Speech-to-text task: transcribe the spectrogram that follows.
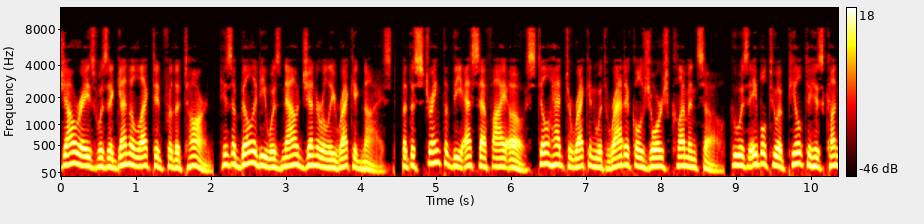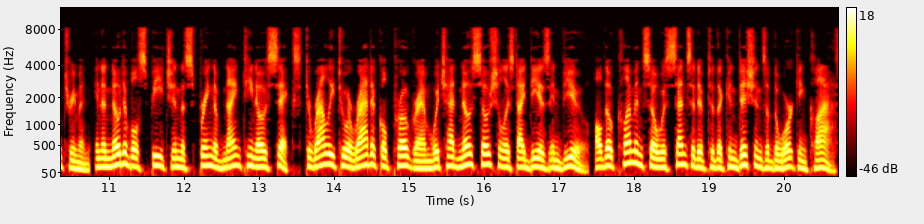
Jaurès was again elected for the Tarn. His ability was now generally recognized, but the strength of the SFIO still had to reckon with radical Georges Clemenceau, who was able to appeal to his countrymen in a notable speech in the spring of 1906 to rally to a radical program which had no socialist ideas in view, although Clemenceau was sensitive to the conditions of the working class.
